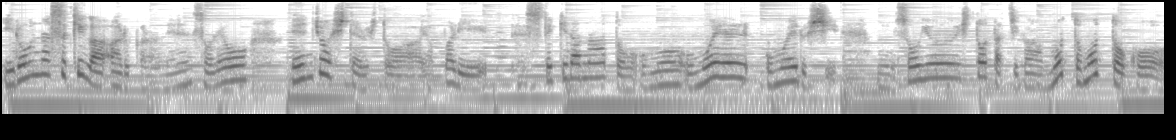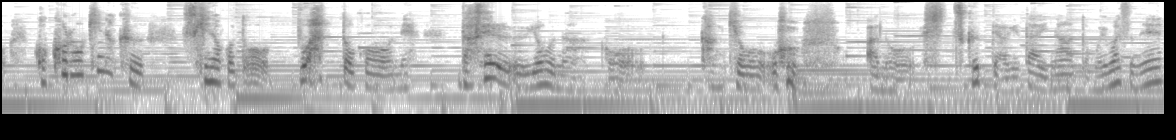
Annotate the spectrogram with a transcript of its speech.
いろんな好きがあるからね、それをエンジョイしてる人はやっぱり素敵だなと思思え思えるし、うん、そういう人たちがもっともっとこう心置きなく好きなことをぶわっとこうね出せるようなこう環境を あの作ってあげたいなと思いますね。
